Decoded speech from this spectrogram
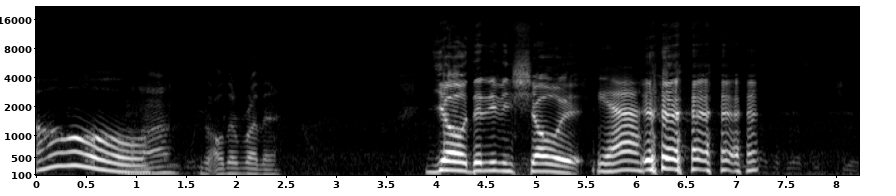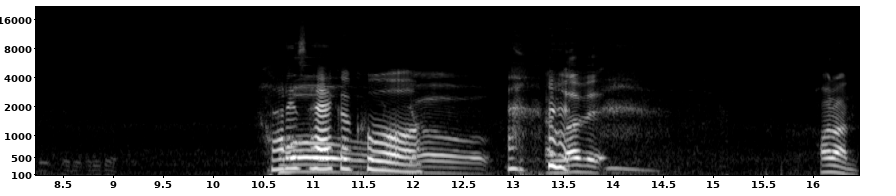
Oh. Uh-huh. His older brother. Yo, they didn't even show it. Yeah. that is hecka cool. Yo, I love it. Hold on.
